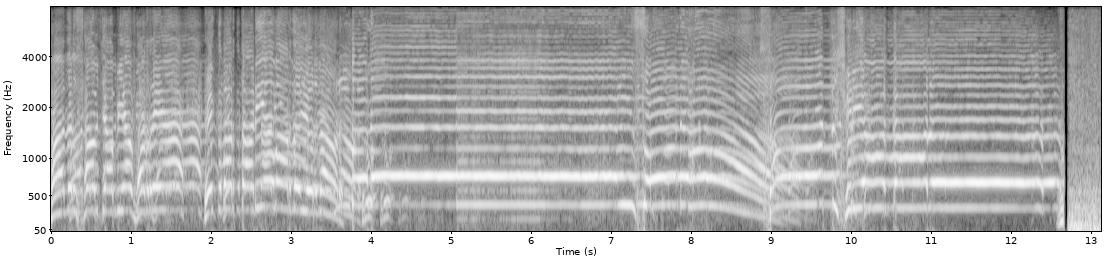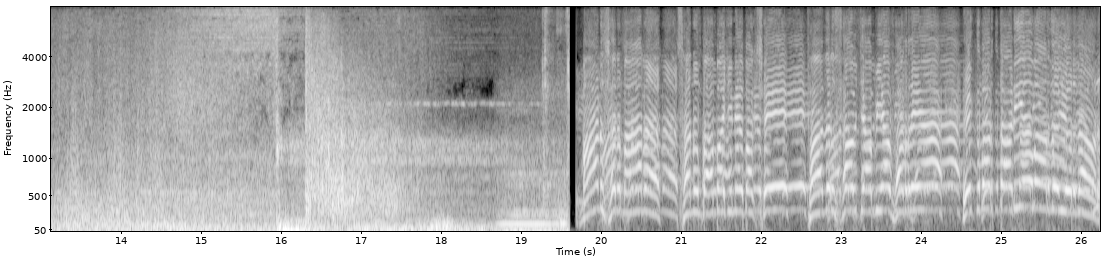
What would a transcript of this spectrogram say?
ਫਾਦਰ ਸਾਹਿਬ ਚਾਬੀਆਂ ਫੜ ਰਹੇ ਆ ਇੱਕ ਵਾਰ ਤਾੜੀਆਂ ਮਾਰ ਦਿਓ ਜ਼ੋਰਦਾਰ ਸੋਨਹਾ ਸਤਿ ਸ਼੍ਰੀ ਅਕਾਲ। ਮਾਨ ਸਨਮਾਨ ਸਾਨੂੰ ਬਾਬਾ ਜੀ ਨੇ ਬਖਸ਼ੇ। ਫਾਦਰ ਸਾਹਿਬ ਚਾਬੀਆਂ ਫੜ ਰਹੇ ਆ ਇੱਕ ਵਾਰ ਤਾੜੀਆਂ ਮਾਰ ਦਿਓ ਜ਼ੋਰਦਾਰ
